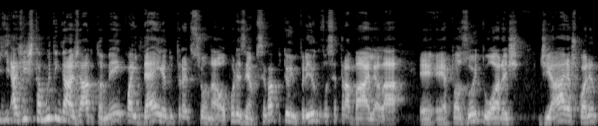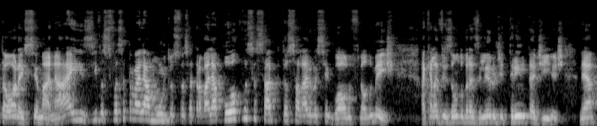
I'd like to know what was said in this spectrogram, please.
E a gente está muito engajado também com a ideia do tradicional. Por exemplo, você vai para o teu emprego, você trabalha lá é, é, tuas 8 horas diárias, 40 horas semanais, e se você trabalhar muito ou se você trabalhar pouco, você sabe que o teu salário vai ser igual no final do mês. Aquela visão do brasileiro de 30 dias. Né?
